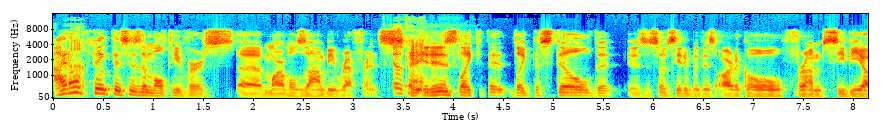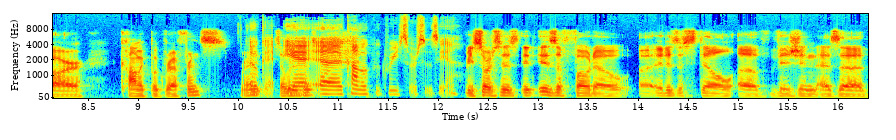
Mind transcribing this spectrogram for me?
I don't think this is a multiverse uh, Marvel zombie reference. Okay. it is like the like the still that is associated with this article from CBR comic book reference, right? Okay, Is that what it is? yeah, uh, comic book resources, yeah. Resources. It is a photo. Uh, it is a still of Vision as a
